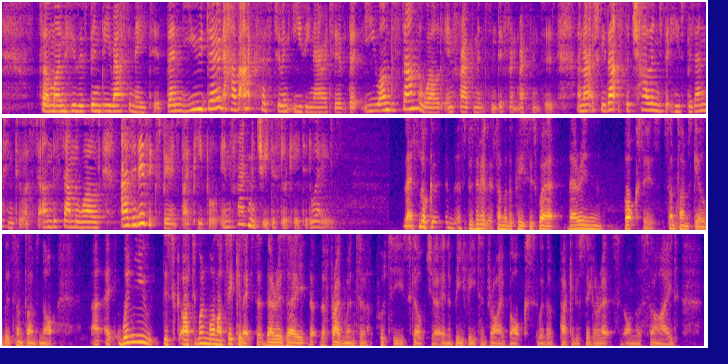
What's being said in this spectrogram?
someone who has been deracinated, then you don't have access to an easy narrative that you understand the world in fragments and different references. And actually, that's the challenge that he's presenting to us to understand the world as it is experienced by people in fragmentary, dislocated ways. Let's look at uh, specifically at some of the pieces where they're in boxes, sometimes gilded, sometimes not. Uh, uh, when you when one articulates that there is a the, the, fragment of putti sculpture in a beefeater dry box with a packet of cigarettes on the side,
